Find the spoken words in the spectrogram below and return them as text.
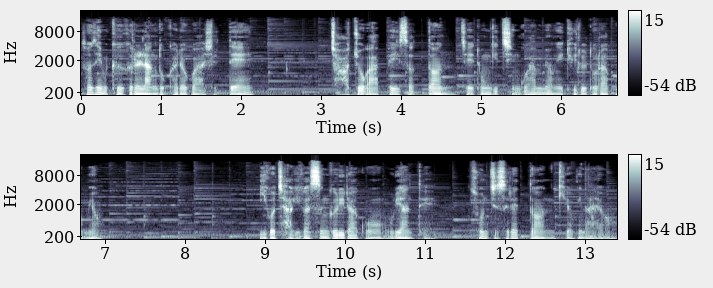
선생님이 그 글을 낭독하려고 하실 때 저쪽 앞에 있었던 제 동기 친구 한 명이 뒤를 돌아보며 이거 자기가 쓴 글이라고 우리한테 손짓을 했던 기억이 나요.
